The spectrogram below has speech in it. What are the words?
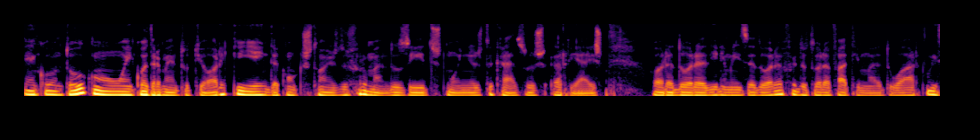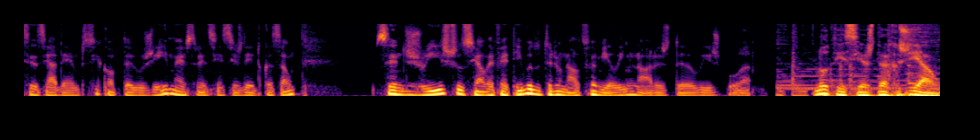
e contou com um enquadramento teórico e ainda com questões dos formandos e testemunhos de casos reais. Oradora dinamizadora foi a doutora Fátima Duarte, licenciada em Psicopedagogia e mestre em Ciências da Educação, sendo juiz social efetivo do Tribunal de Família e Menores de Lisboa. Notícias da região.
